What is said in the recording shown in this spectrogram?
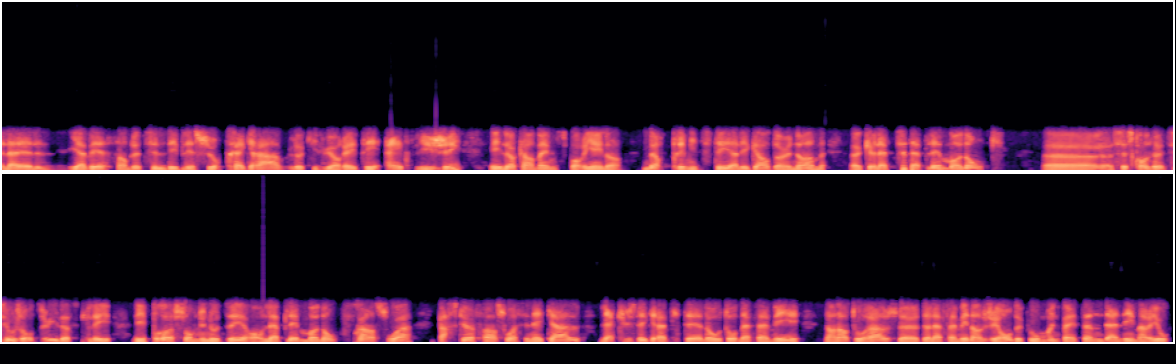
y avait, semble-t-il, des blessures très graves là, qui lui auraient été infligées. Et là, quand même, c'est pas rien, là, meurtre prémédité à l'égard d'un homme euh, que la petite appelait mononcle. c'est ce qu'on a dit aujourd'hui, lorsque les, les proches sont venus nous dire, on l'appelait mononcle François parce que François Sénécal, l'accusé, gravitait là, autour de la famille, dans l'entourage de, la famille dans le Giron depuis au moins une vingtaine d'années, Mario.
